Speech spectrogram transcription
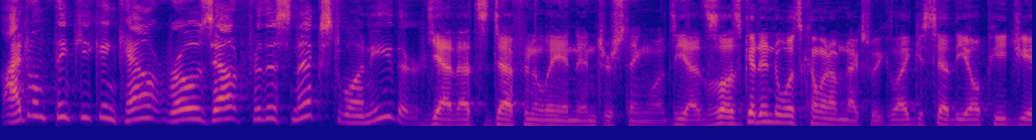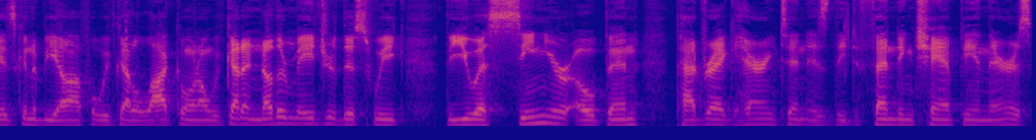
I don't think you can count Rose out for this next one either. Yeah, that's definitely an interesting one. Yeah, so let's get into what's coming up next week. Like you said, the LPGA is going to be off, but we've got a lot going on. We've got another major this week, the U.S. Senior Open. Padraig Harrington is the defending champion there. Is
